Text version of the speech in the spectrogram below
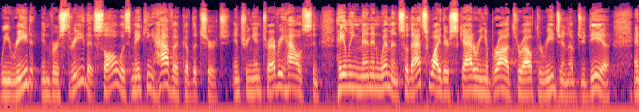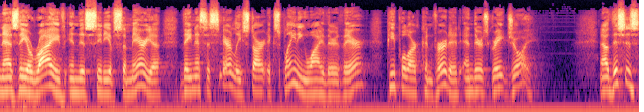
we read in verse 3 that Saul was making havoc of the church, entering into every house and hailing men and women. So that's why they're scattering abroad throughout the region of Judea. And as they arrive in this city of Samaria, they necessarily start explaining why they're there. People are converted, and there's great joy. Now, this is,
